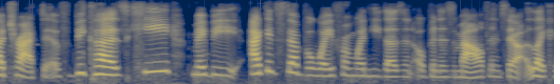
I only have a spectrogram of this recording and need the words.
Attractive because he maybe I could step away from when he doesn't open his mouth and say uh, like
